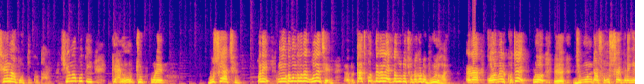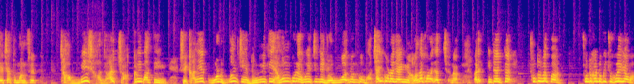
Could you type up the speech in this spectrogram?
সেনাপতি কোথায়? সেনাপতি কেন চুপ করে বসে আছেন? মানে মমতা বন্দ্যোপাধ্যায় বলেছেন, কাজ করতে গেলে একটা দুটো ছোটখাটো ভুল হয়। এটা কলমের খোঁজে পুরো জীবনটা সমস্যায় পড়ে গিয়েছে এত মানুষের। ছাব্বিশ হাজার চাকরি বাতিল। সেখানে কোর্ট বলছে, দুর্নীতি এমন করে হয়েছে যে যোগ্য অযোগ্য বাছাই করা যায়নি, আলাদা করা যাচ্ছে না। আরে, এটা একটা ছোট ব্যাপার, ছোটখাটো কিছু হয়ে যাওয়া।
